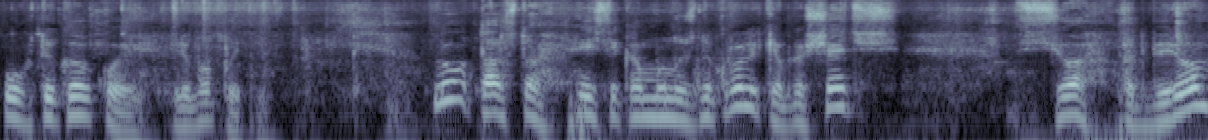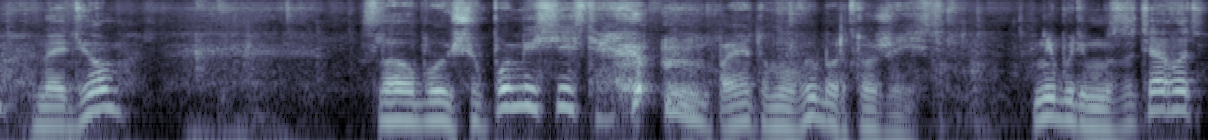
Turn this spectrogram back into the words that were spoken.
Ух ты какой, любопытно. Ну, так что, если кому нужны кролики, обращайтесь. Все, подберем, найдем. Слава богу, еще помесь есть, поэтому выбор тоже есть. Не будем затягивать.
